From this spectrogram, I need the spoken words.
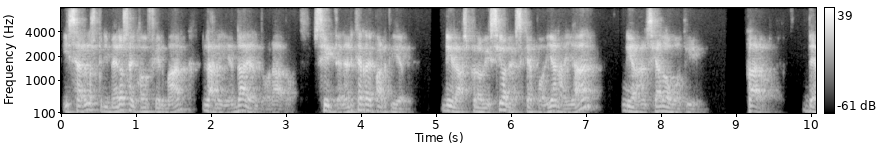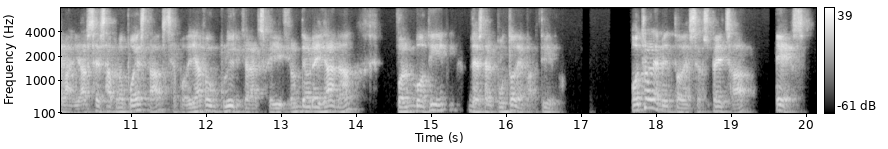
y ser los primeros en confirmar la leyenda del dorado, sin tener que repartir ni las provisiones que podían hallar ni el ansiado botín. Claro, de validarse esa propuesta, se podría concluir que la expedición de Orellana fue un botín desde el punto de partida. Otro elemento de sospecha es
